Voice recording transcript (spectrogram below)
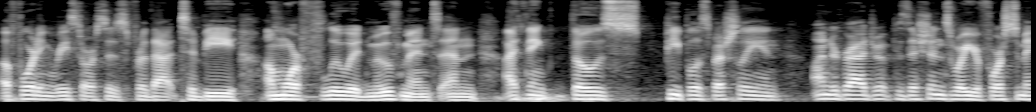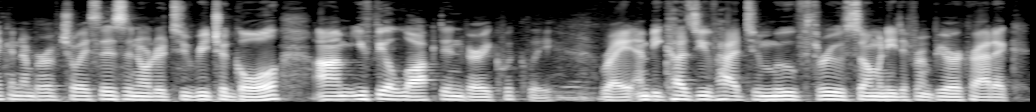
affording resources for that to be a more fluid movement. And I think those people, especially in undergraduate positions where you're forced to make a number of choices in order to reach a goal, um, you feel locked in very quickly, yeah. right? And because you've had to move through so many different bureaucratic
